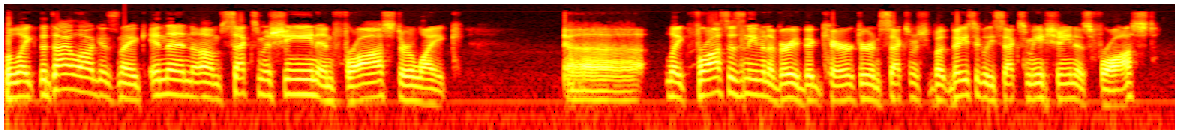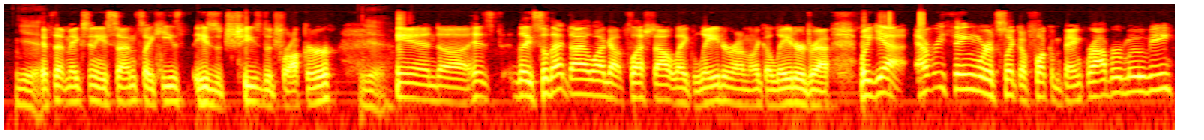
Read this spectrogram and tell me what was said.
but like the dialogue is like and then um sex machine and frost are like uh like frost isn't even a very big character in sex machine but basically sex machine is frost Yeah. if that makes any sense like he's he's a, he's the trucker yeah. and uh his like so that dialogue got fleshed out like later on like a later draft but yeah everything where it's like a fucking bank robber movie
